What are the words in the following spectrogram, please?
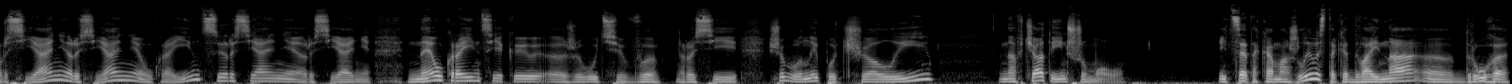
росіяни, росіяни, українці, росіяни, росіяни, не українці, які е, живуть в Росії, щоб вони почали навчати іншу мову. І це така можливість, така двойна, е, друга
